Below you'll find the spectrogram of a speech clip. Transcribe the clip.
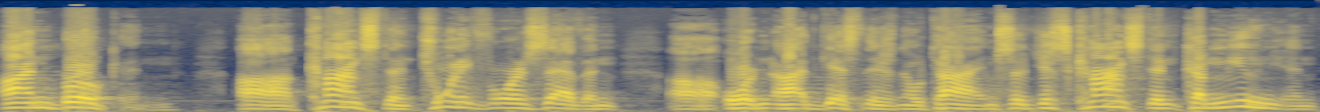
unbroken, uh, constant 24 7, uh, or I guess there's no time, so just constant communion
